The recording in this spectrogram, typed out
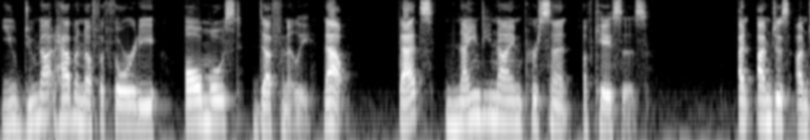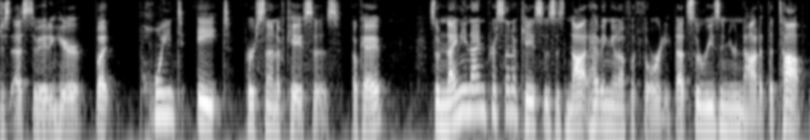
you do not have enough authority almost definitely. Now, that's 99% of cases. And I'm just I'm just estimating here, but 0.8% of cases, okay? So 99% of cases is not having enough authority. That's the reason you're not at the top.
